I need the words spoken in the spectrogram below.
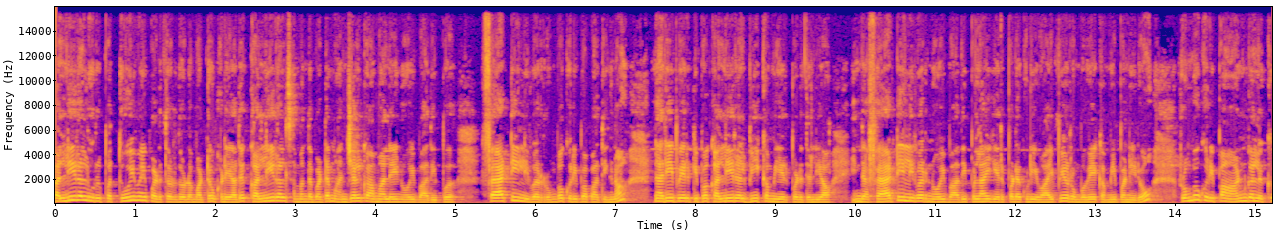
கல்லீரல் உறுப்பை தூய்மைப்படுத்துறதோட மட்டும் கிடையாது கல்லீரல் சம்மந்தப்பட்ட மஞ்சள் காமாலை நோய் பாதிப்பு ஃபேட்டி லிவர் ரொம்ப குறிப்பாக பார்த்தீங்கன்னா நிறைய பேருக்கு இப்போ கல்லீரல் வீக்கம் ஏற்படுது இல்லையா? இந்த ஃபேட்டி லிவர் நோய் பாதிப்புலாம் ஏற்படக்கூடிய வாய்ப்பையும் ரொம்பவே கம்மி பண்ணிடும். ரொம்ப குறிப்பாக ஆண்களுக்கு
